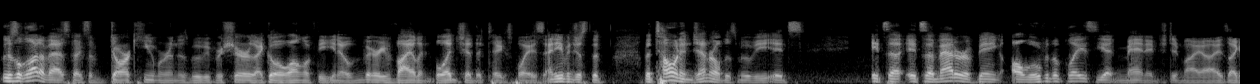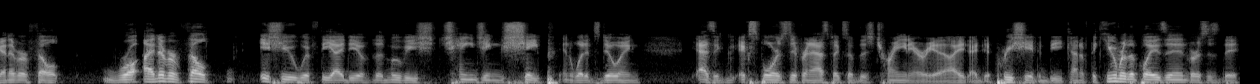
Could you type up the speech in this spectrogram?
There's a lot of aspects of dark humor in this movie for sure that go along with the you know very violent bloodshed that takes place, and even just the the tone in general of this movie. It's it's a it's a matter of being all over the place yet managed in my eyes. Like I never felt I never felt issue with the idea of the movie changing shape in what it's doing as it explores different aspects of this train area. I, I appreciated the kind of the humor that plays in versus the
